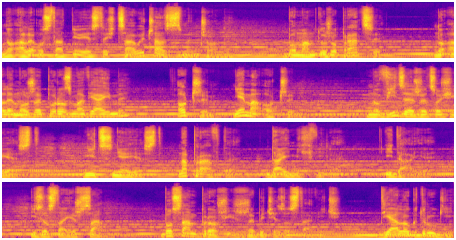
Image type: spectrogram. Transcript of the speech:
No ale ostatnio jesteś cały czas zmęczony, bo mam dużo pracy. No ale może porozmawiajmy? O czym? Nie ma o czym. No widzę, że coś jest. Nic nie jest. Naprawdę. Daj mi chwilę. I daję. I zostajesz sam. Bo sam prosisz, żeby cię zostawić. Dialog drugi.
